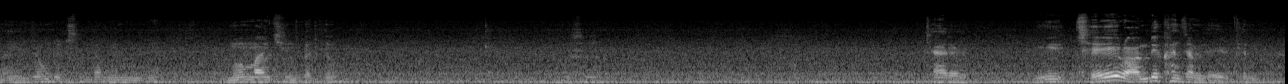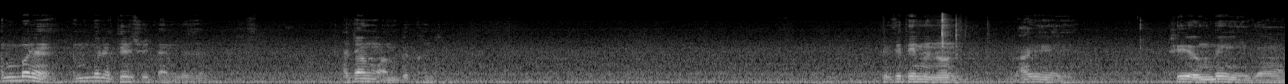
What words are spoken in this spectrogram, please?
거이 정도 친다고 했는데 너무 많이 치는 것 같아요. 그래서 자를 이 제일 완벽한 잠입니다. 이렇게 한 번에 한 번에 될 수 있다는 것은 가장 완벽한 잠. 이렇게 되면은 나중에 뒤에 엉덩이가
